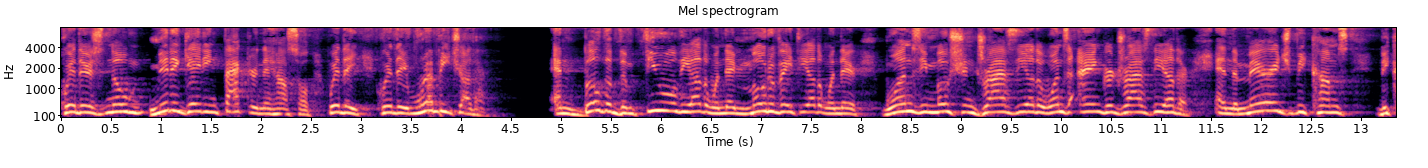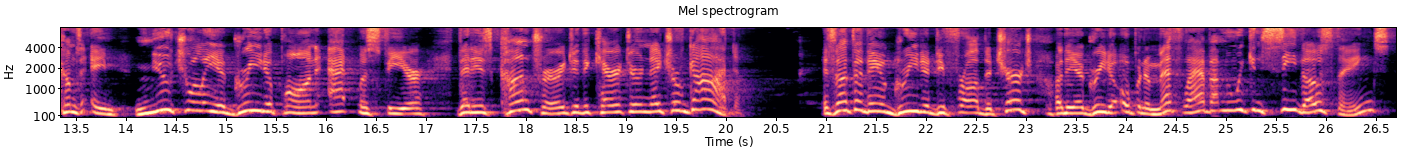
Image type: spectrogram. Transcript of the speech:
where there's no mitigating factor in the household, where they, where they rub each other. And both of them fuel the other one. They motivate the other one. Their one's emotion drives the other. One's anger drives the other. And the marriage becomes, becomes a mutually agreed upon atmosphere that is contrary to the character and nature of God. It's not that they agree to defraud the church or they agree to open a meth lab. I mean, we can see those things.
